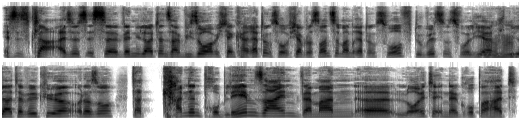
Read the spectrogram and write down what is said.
Es ist klar, also es ist, äh, wenn die Leute dann sagen, wieso habe ich denn keinen Rettungswurf? Ich habe doch sonst immer einen Rettungswurf. Du willst uns wohl hier mhm. Spielleiterwillkür oder so? Das kann ein Problem sein, wenn man äh, Leute in der Gruppe hat,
